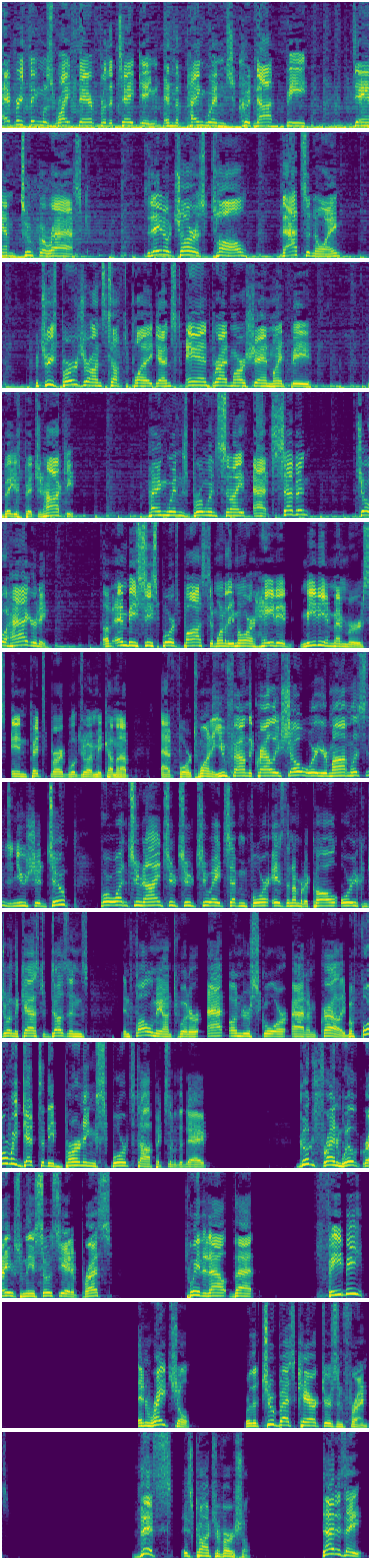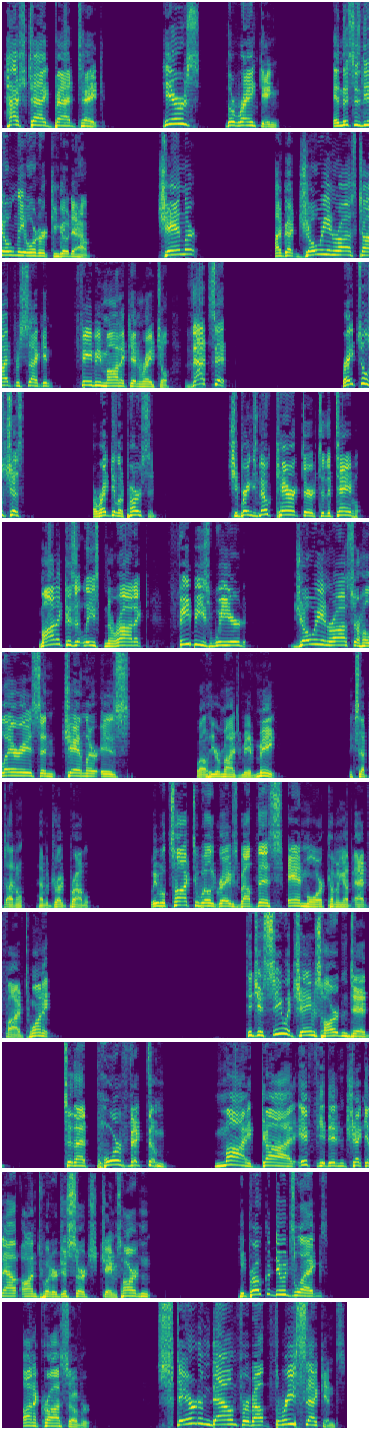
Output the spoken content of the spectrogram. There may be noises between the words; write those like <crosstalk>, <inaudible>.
Everything was right there for the taking, and the Penguins could not beat damn Tuukka Rask. Zdeno Chara is tall. That's annoying. Patrice Bergeron's tough to play against, and Brad Marchand might be the biggest bitch in hockey. Penguins Bruins tonight at 7. Joe Haggerty of NBC Sports Boston, one of the more hated media members in Pittsburgh, will join me coming up at 420. You found the Crowley Show where your mom listens, and you should too. 412-922-2874 is the number to call, or you can join the cast of dozens and follow me on Twitter at underscore Adam Crowley. Before we get to the burning sports topics of the day, good friend Will Graves from the Associated Press tweeted out that Phoebe and Rachel were the two best characters in Friends. This is controversial. That is a hashtag bad take. Here's the ranking, and this is the only order it can go down. Chandler, I've got Joey and Ross tied for second, Phoebe, Monica, and Rachel. That's it. Rachel's just a regular person. She brings no character to the table. Monica's at least neurotic. Phoebe's weird. Joey and Ross are hilarious, and Chandler is, well, he reminds me of me. Except I don't have a drug problem. We will talk to Will Graves about this and more coming up at 520. Did you see what James Harden did to that poor victim? My God, if you didn't check it out on Twitter, just search James Harden. He broke a dude's legs on a crossover, stared him down for about three seconds,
